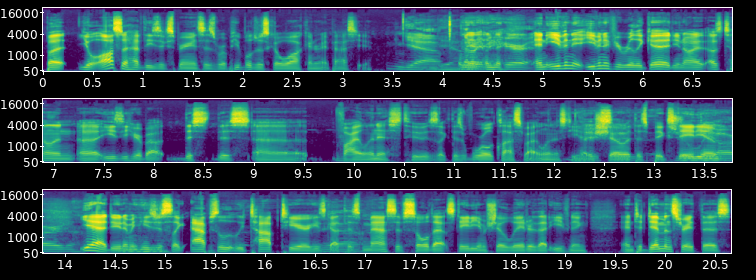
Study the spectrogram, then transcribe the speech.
But you'll also have these experiences where people just go walking right past you. Yeah. Yeah. And- don't even and- hear it. And even even if you're really good, you know, I, I was telling uh, Easy here about this this uh, violinist who is like this world class violinist. He had a show at this big stadium. Juilliard. Yeah, dude. I mean, he's Mhm. just like absolutely top tier. He's got this massive sold out stadium show later that evening. And to demonstrate this,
